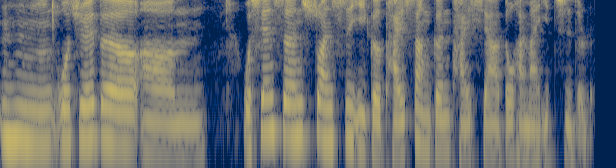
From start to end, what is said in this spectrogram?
嗯，我觉得，嗯。我先生算是一个台上跟台下都还蛮一致的人，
